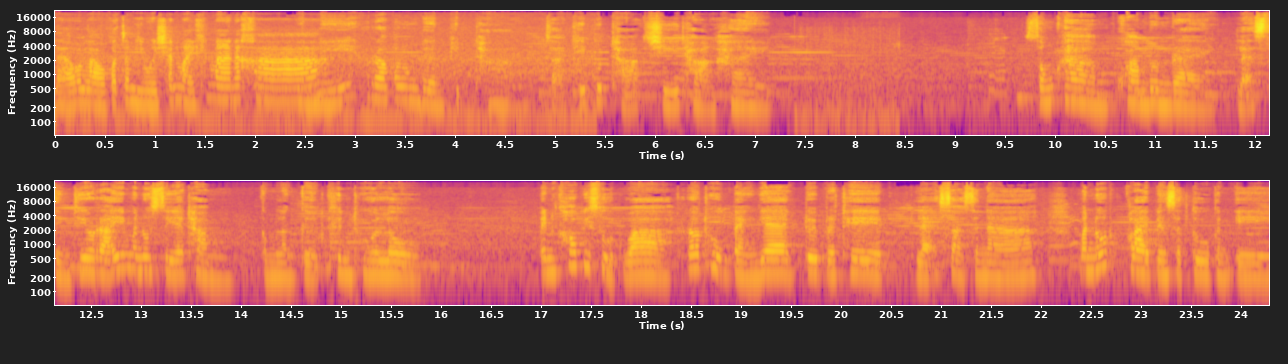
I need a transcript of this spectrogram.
แล้วเราก็จะมีเวอร์ชันใหม่ขึ้นมานะคะ วันนี้เรากำลังเดินผิดทาง จากที่พุทธะชี้ทางให้ สงคราม ความรุนแรง และสิ่งที่ไร้มนุษยธรรมกำลังเกิดขึ้นทั่วโลก เป็นข้อพิสูจน์ว่าเราถูกแบ่งแยกด้วยประเทศและศาสนา มนุษย์กลายเป็นศัตรูกันเอง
